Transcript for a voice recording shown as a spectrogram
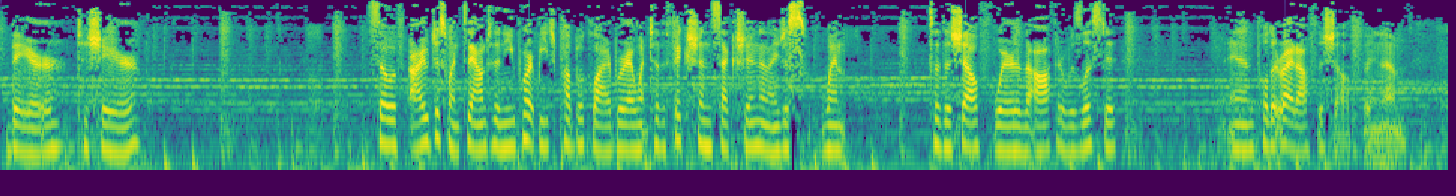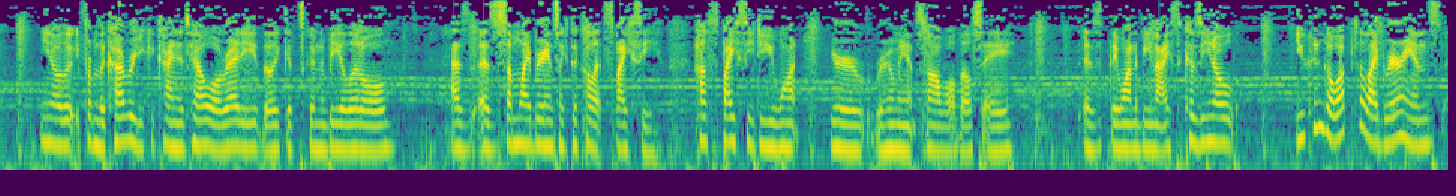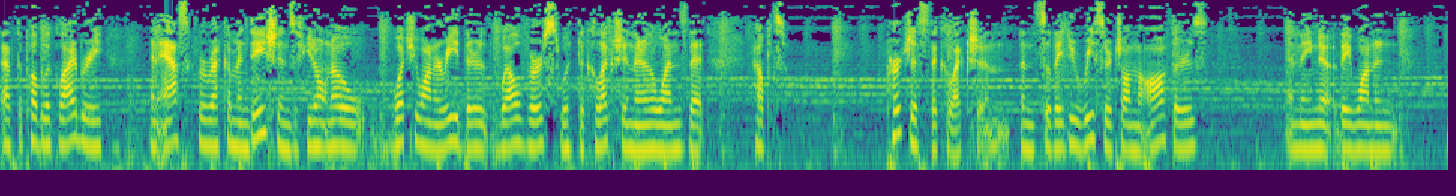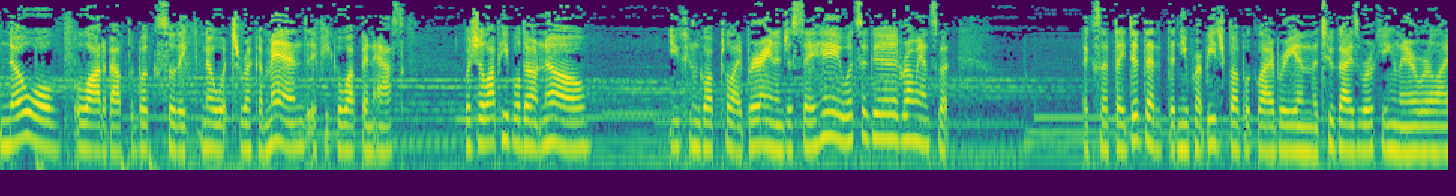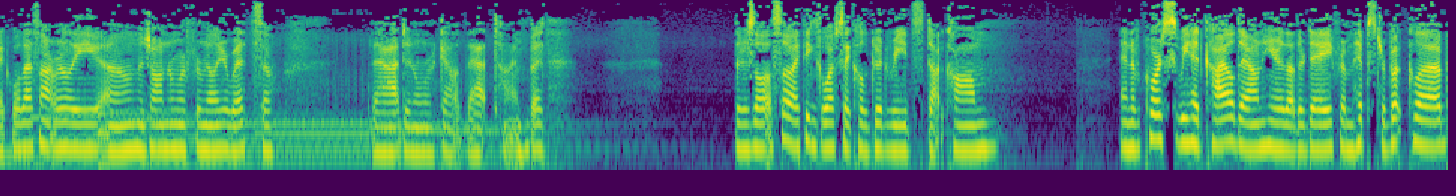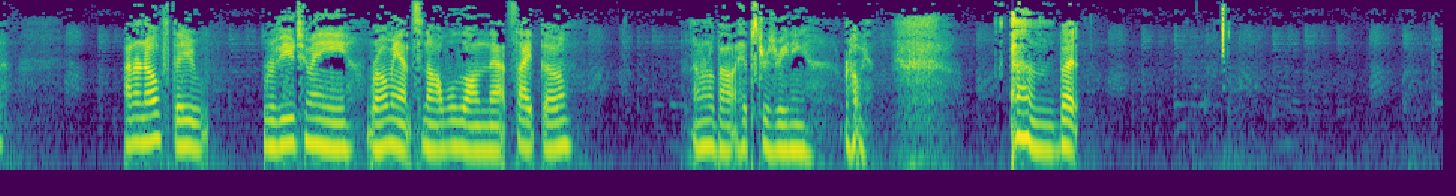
there to share. So if I just went down to the Newport Beach Public Library, I went to the fiction section and I just went to the shelf where the author was listed and pulled it right off the shelf. And um, you know, from the cover, you could kind of tell already like it's going to be a little, as as some librarians like to call it, spicy. How spicy do you want your romance novel? They'll say, as they want to be nice, because you know, you can go up to librarians at the public library and ask for recommendations if you don't know what you want to read. They're well versed with the collection. They're the ones that helped purchase the collection, and so they do research on the authors, and they know they want to know a lot about the book, so they know what to recommend. If you go up and ask, which a lot of people don't know, you can go up to a librarian and just say, "Hey, what's a good romance book?" Except I did that at the Newport Beach Public Library, and the two guys working there were like, well, that's not really um, a genre we're familiar with, so that didn't work out that time. But there's also, I think, a website called Goodreads.com. And of course, we had Kyle down here the other day from Hipster Book Club. I don't know if they review too many romance novels on that site, though. I don't know about hipsters reading romance. but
